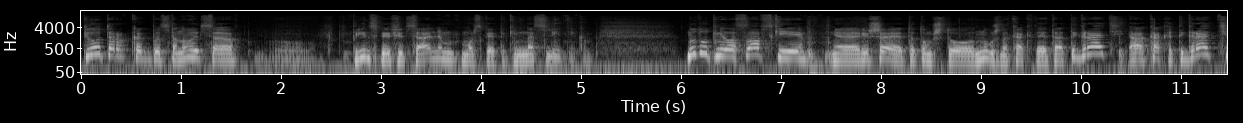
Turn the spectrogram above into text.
Петр как бы становится, в принципе, официальным, можно сказать, таким наследником. Ну, тут Милославский э, решает о том, что нужно как-то это отыграть. А как отыграть?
